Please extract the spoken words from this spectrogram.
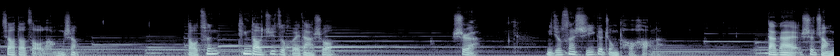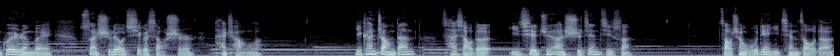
叫到走廊上。岛村听到驹子回答说：“是啊，你就算十一个钟头好了。大概是掌柜认为算十六七个小时太长了。一看账单。”才晓得一切均按时间计算。早晨五点以前走的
